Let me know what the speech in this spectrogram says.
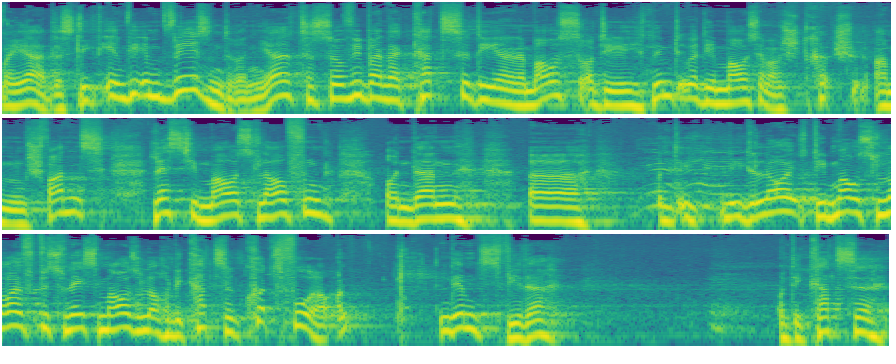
Naja, das liegt irgendwie im Wesen drin. Ja? Das ist so wie bei einer Katze, die eine Maus und die nimmt über die Maus am, am Schwanz, lässt die Maus laufen und dann äh, und die, die, die, Maus läuft bis zum nächsten Mausloch und die Katze kurz vor und nimmt es wieder. Und die Katze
